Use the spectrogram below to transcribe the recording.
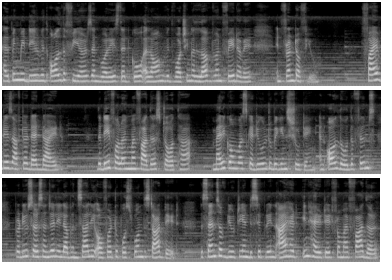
helping me deal with all the fears and worries that go along with watching a loved one fade away in front of you. Five days after Dad died, the day following my father's Chautha, Mary Kom was scheduled to begin shooting, and although the film's producer Sanjay Leela Bhansali offered to postpone the start date, the sense of duty and discipline I had inherited from my father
